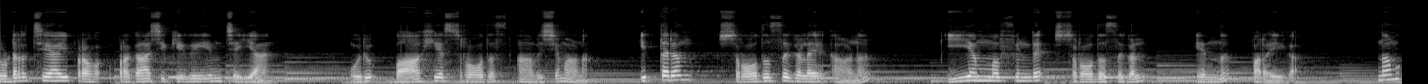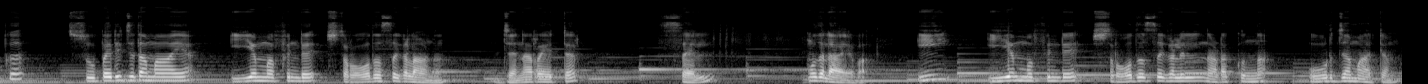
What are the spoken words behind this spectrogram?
തുടർച്ചയായി പ്ര പ്രകാശിക്കുകയും ചെയ്യാൻ ഒരു ബാഹ്യ സ്രോതസ് ആവശ്യമാണ്. ഇത്തരം സ്രോതസ്സുകളെ ആണ് ഇ എം എഫിന്റെ സ്രോതസ്സുകൾ എന്ന് പറയുക. നമുക്ക് സുപരിചിതമായ ഇ എം എഫിന്റെ സ്രോതസ്സുകളാണ് ജനറേറ്റർ സെൽ മുതലായവ. ഈ ഇ എം എഫിന്റെ സ്രോതസ്സുകളിൽ നടക്കുന്ന ഊർജമാറ്റം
